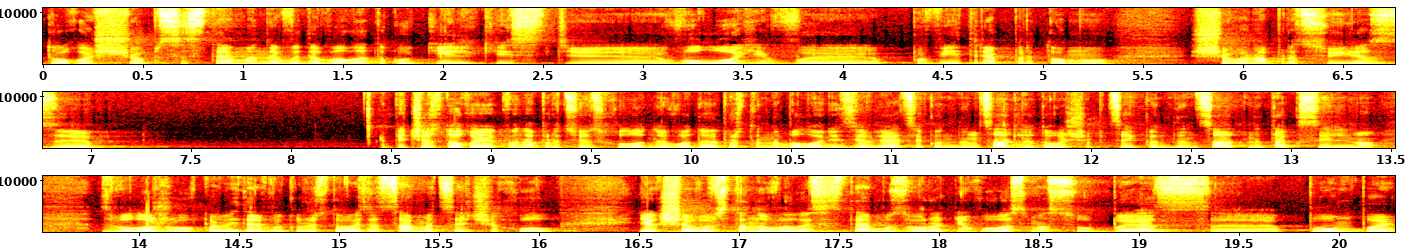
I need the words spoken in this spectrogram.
того, щоб система не видавала таку кількість вологи в повітря, при тому, що вона працює з під час того, як вона працює з холодною водою, просто на балоні з'являється конденсат. Для того, щоб цей конденсат не так сильно зволожував повітря, використовується саме цей чехол. Якщо ви встановили систему зворотнього осмосу без е, помпи,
